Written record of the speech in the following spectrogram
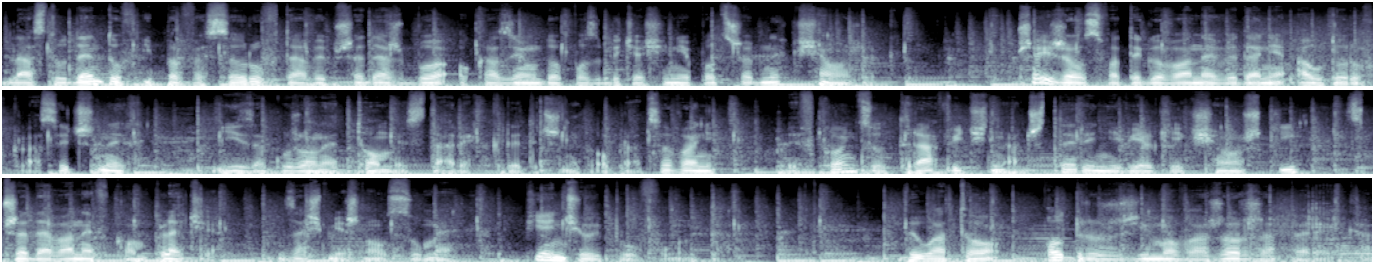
Dla studentów i profesorów ta wyprzedaż była okazją do pozbycia się niepotrzebnych książek. Przejrzał sfatygowane wydania autorów klasycznych i zakurzone tomy starych krytycznych opracowań, by w końcu trafić na cztery niewielkie książki sprzedawane w komplecie za śmieszną sumę 5,5 funta. Była to Podróż zimowa Georgesa Pereka,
